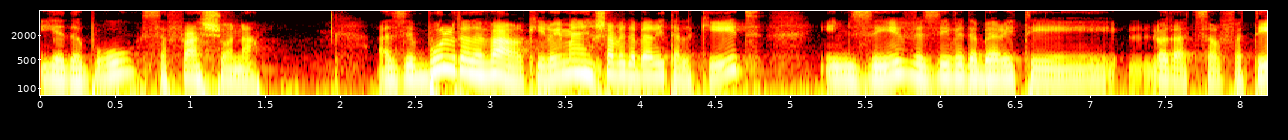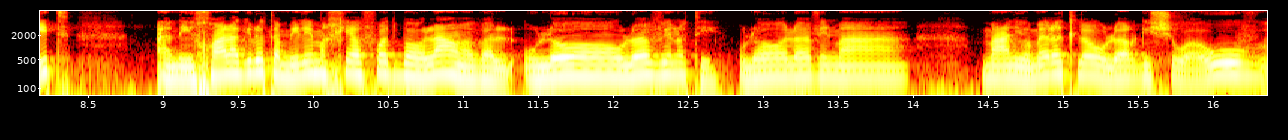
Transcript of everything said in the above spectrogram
ידברו שפה שונה. אז זה בול אותו דבר, כאילו אם אני עכשיו אדבר איטלקית עם זיו, וזיו ידבר איתי, לא יודעת, צרפתית, אני יכולה להגיד לו את המילים הכי יפות בעולם, אבל הוא לא, הוא לא יבין אותי, הוא לא, לא יבין מה, מה אני אומרת לו, הוא לא ירגיש שהוא אהוב.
